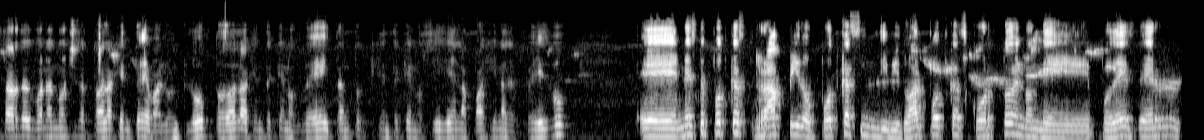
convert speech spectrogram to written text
tardes, buenas noches a toda la gente de Balón Club, toda la gente que nos ve y tanto gente que nos sigue en la página de Facebook. Eh, en este podcast rápido, podcast individual, podcast corto, en donde puedes ver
